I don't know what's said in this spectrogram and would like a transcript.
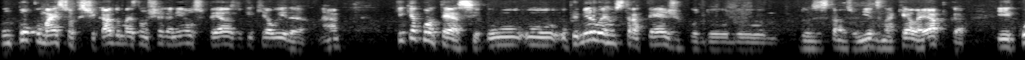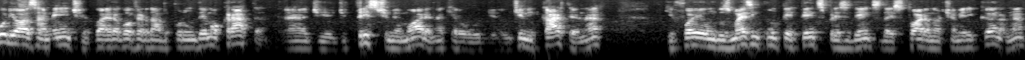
um pouco mais sofisticado, mas não chega nem aos pés do que é o Irã. Né? O que, que acontece? O, o, o primeiro erro estratégico do, do, dos Estados Unidos naquela época, e curiosamente era governado por um democrata é, de, de, triste memória, né, que era o, o Jimmy Carter, né, que foi um dos mais incompetentes presidentes da história norte-americana, né,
